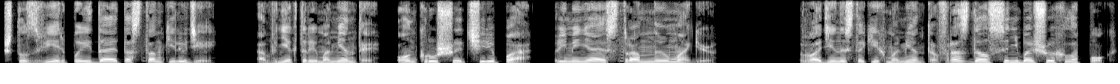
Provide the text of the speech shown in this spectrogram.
что зверь поедает останки людей, а в некоторые моменты он крушит черепа, применяя странную магию. В один из таких моментов раздался небольшой хлопок,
